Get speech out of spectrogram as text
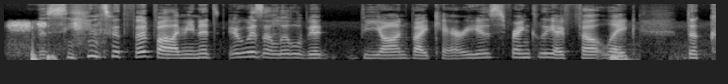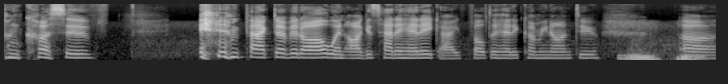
the scenes with football, I mean, it, it was a little bit beyond vicarious, frankly. I felt hmm. like the concussive impact of it all when August had a headache. I felt a headache coming on too. Mm-hmm. Uh,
